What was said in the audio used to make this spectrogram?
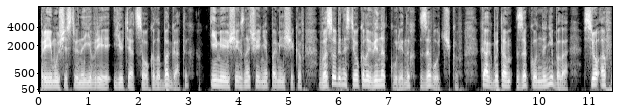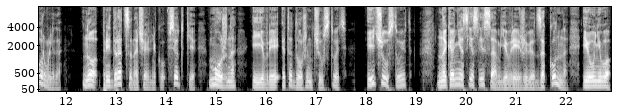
Преимущественно евреи ютятся около богатых, имеющих значение помещиков, в особенности около винокуренных заводчиков. Как бы там законно ни было, все оформлено, но придраться начальнику все-таки можно, и еврей это должен чувствовать. И чувствует. Наконец, если сам еврей живет законно, и у него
